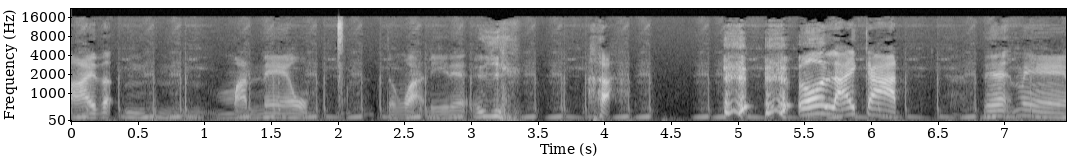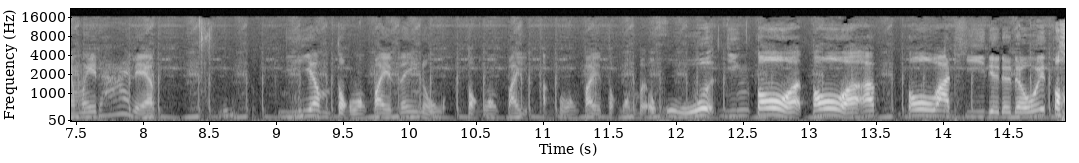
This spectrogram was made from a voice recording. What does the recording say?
ตายซะมันแน่ผมจังหวะนี้เนี่ยเออหลายกาดเนี่ยแหมไม่ได้เลยครับเยี่ยมตกลงไปไอ้หนูตกลงไปตกลงไปตกลงไปโอ้โหยิงโต้อะโต้อะครับโต้วาทีเดี๋ยวเดี๋ยวเฮ้ยโต้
